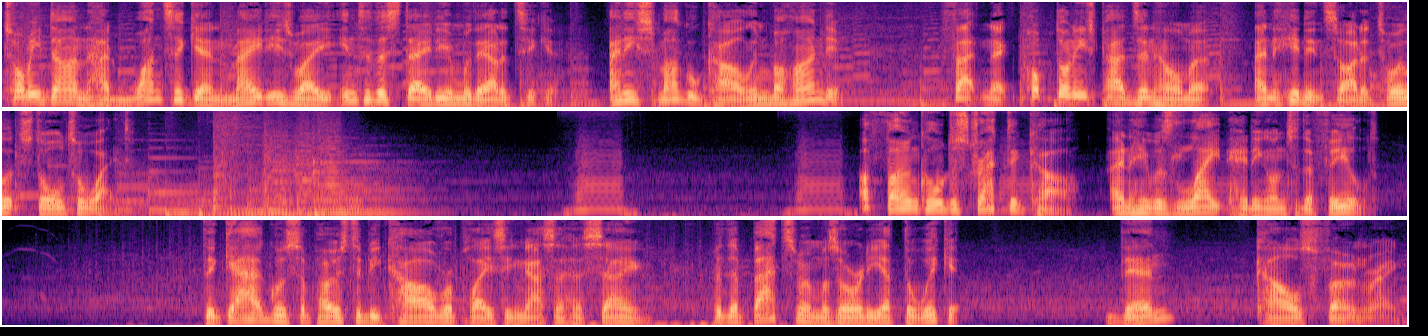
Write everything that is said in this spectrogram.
Tommy Dunn had once again made his way into the stadium without a ticket, and he smuggled Karl in behind him. Fatneck popped on his pads and helmet and hid inside a toilet stall to wait. A phone call distracted Karl, and he was late heading onto the field. The gag was supposed to be Karl replacing Nasser Hussain, but the batsman was already at the wicket. Then, Karl's phone rang.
